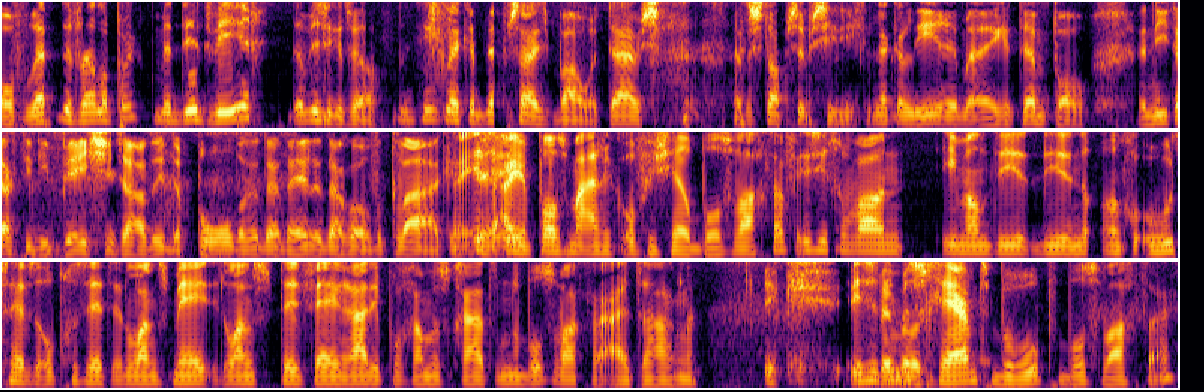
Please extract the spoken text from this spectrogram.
of webdeveloper met dit weer, dan wist ik het wel. Dan ging ik lekker websites bouwen thuis. Met een stapsubsidie. Lekker leren in mijn eigen tempo. En niet achter die beestjes aan in de polder en daar de hele dag over kwaken. Maar is. Arjen Posma eigenlijk officieel boswachter? Of is hij gewoon iemand die, die een, een hoed heeft opgezet... en langs, me, langs tv- en radioprogramma's gaat om de boswachter uit te hangen? Ik, ik Is het een wel beschermd beroep, boswachter?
